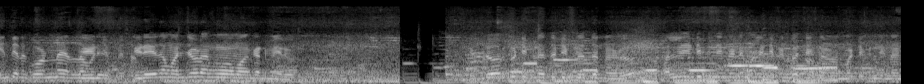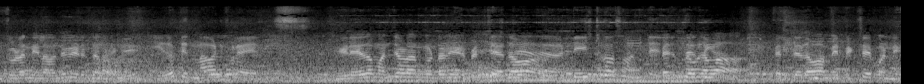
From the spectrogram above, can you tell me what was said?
ఏం తినకుండా వెళ్దామని చెప్పేసి. వీడు ఏదో మంచోడు అనుకోమాకండి మీరు. ఇప్పుడు వరకు టిఫిన్ వద్దు టిఫిన్ వద్దు అన్నాడు. మళ్ళీ నేను టిఫిన్ తింటుంటే మళ్ళీ టిఫిన్కి వచ్చేసినాడు అనమాట టిఫిన్ తిన్నాను. చూడండి ఇలా ఉంది వీడు తనకి. ఏదో తిన్నామని ఫ్రెండ్స్. వీడు ఏదో మంచోడు అనుకుంటాడు వీడు పెట్టేదవా టేస్ట్ కోసం అంతే. పెద్దదవా పెద్దదవా మీరు ఫిక్స్ అయిపోండి.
